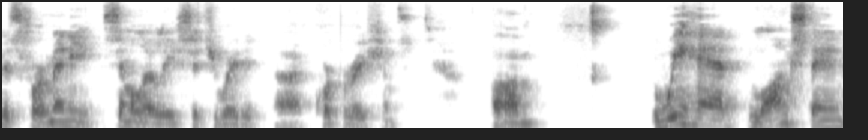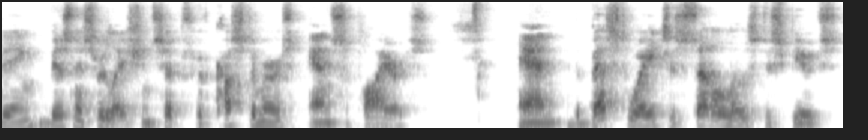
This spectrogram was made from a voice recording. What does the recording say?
it's for many similarly situated uh, corporations. Um, we had long-standing business relationships with customers and suppliers. And the best way to settle those disputes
